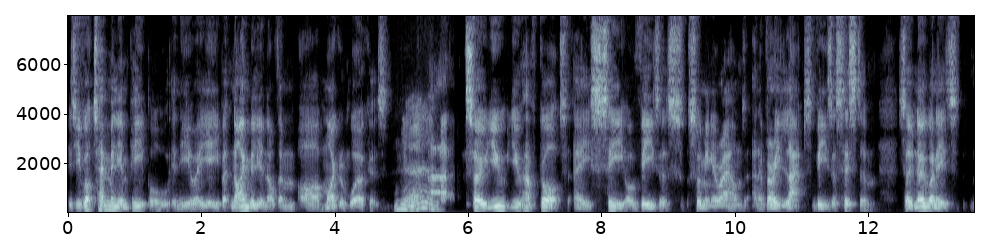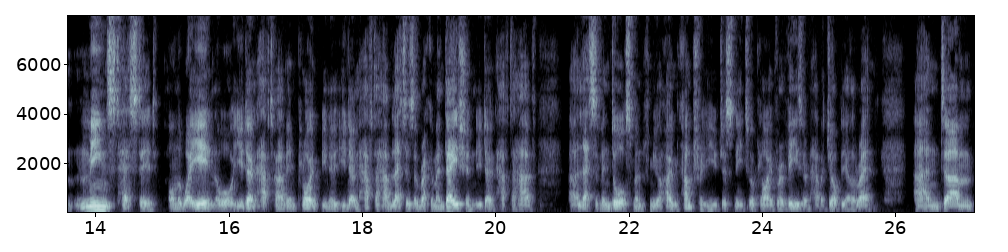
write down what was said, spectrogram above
is you've got 10 million people in the UAE, but 9 million of them are migrant workers. Yeah. Uh, so you you have got a sea of visas swimming around and a very lapsed visa system. So no one is means tested on the way in, or you don't have to have employment. You know, you don't have to have letters of recommendation. You don't have to have uh, letter of endorsement from your home country. You just need to apply for a visa and have a job the other end. And um,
